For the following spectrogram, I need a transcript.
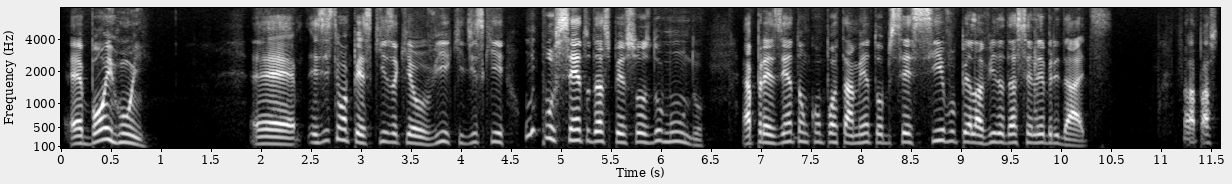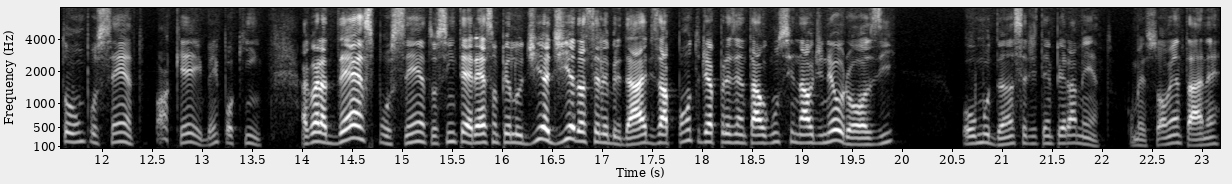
É bom e ruim. É, existe uma pesquisa que eu vi que diz que 1% das pessoas do mundo apresentam um comportamento obsessivo pela vida das celebridades. Fala, pastor, 1%? Ok, bem pouquinho. Agora, 10% se interessam pelo dia a dia das celebridades a ponto de apresentar algum sinal de neurose ou mudança de temperamento. Começou a aumentar, né?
